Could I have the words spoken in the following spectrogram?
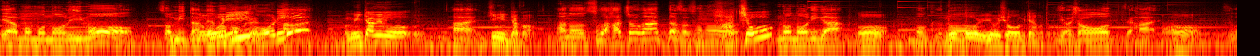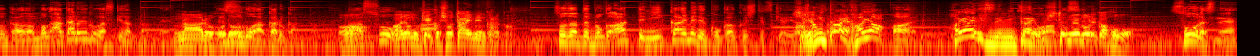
い。いやもうもうノリもそう見た目も僕ノリ？見た目もはい。気に入ったか？あのすごい波長があったんですよその波長？のノリが。僕のどどういうよいしょみたいなことよいしょーってはい。おすごくあの僕明るい子が好きだったんで。うなるほど。ですごい明るかったんで。おあそう。あでも結構初対面からか？そうだって僕会って2回目で告白して付き合いだした。早っ。2回？早っ。はい。早いですね2回は。一目惚れかほそうですね。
